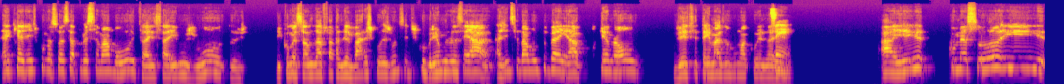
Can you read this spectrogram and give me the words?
é que a gente começou a se aproximar muito, aí saímos juntos e começamos a fazer várias coisas juntos e descobrimos assim, ah, a gente se dá muito bem, ah, que não ver se tem mais alguma coisa aí? Sim. Aí começou e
